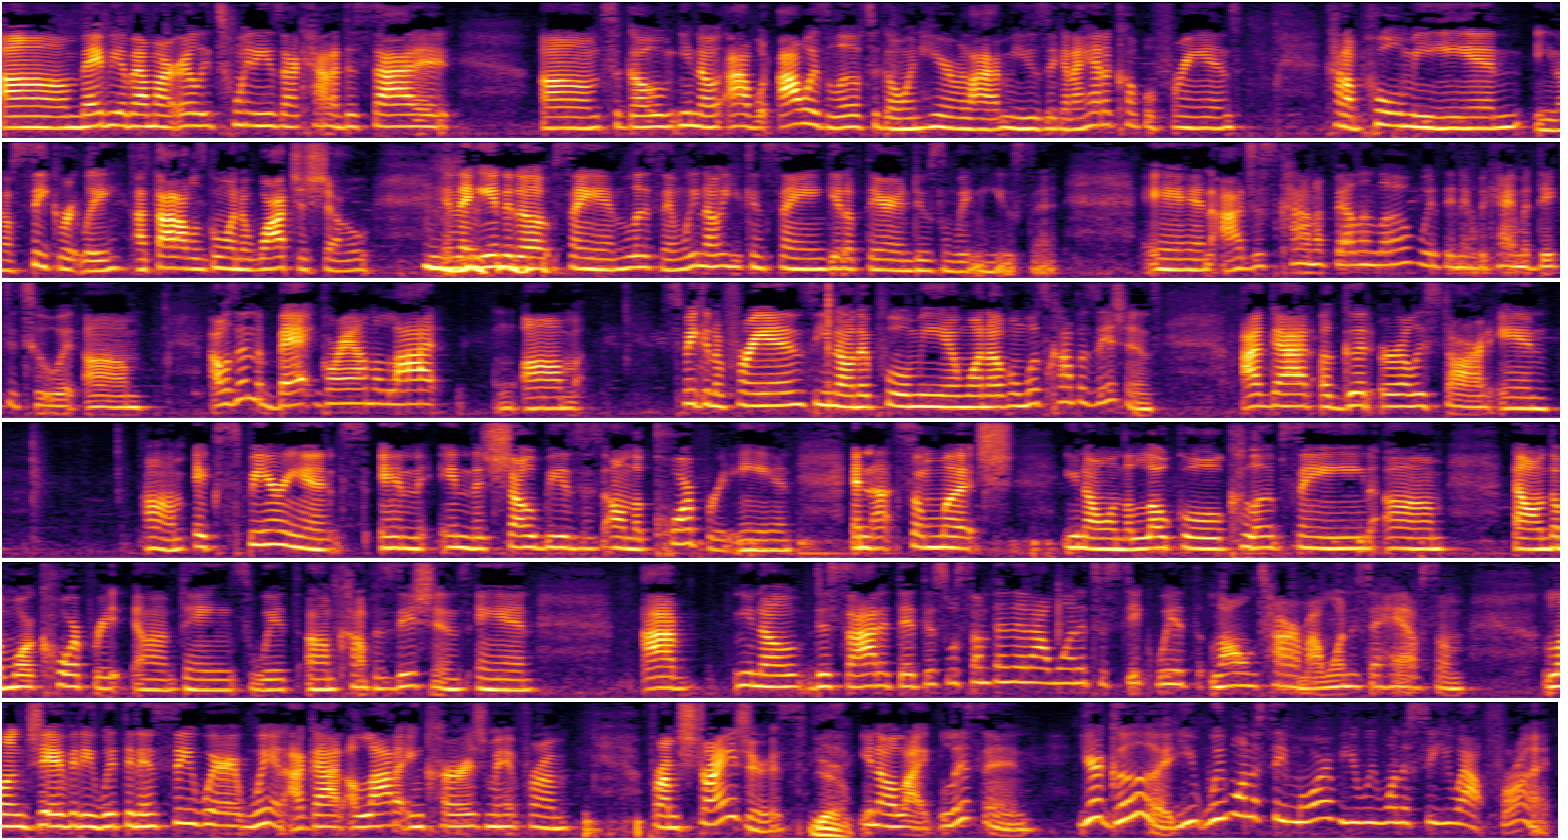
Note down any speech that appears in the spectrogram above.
um, maybe about my early 20s, I kind of decided um, to go, you know, I would always love to go and hear live music. And I had a couple friends kind of pull me in, you know, secretly. I thought I was going to watch a show, and they ended up saying, "Listen, we know you can sing. Get up there and do some Whitney Houston." And I just kind of fell in love with it and became addicted to it. Um, I was in the background a lot. Um, speaking of friends, you know, that pulled me in. One of them was compositions. I got a good early start in um, experience in in the show business on the corporate end, and not so much, you know, on the local club scene, um, on the more corporate um, things with um, compositions. And I, you know, decided that this was something that I wanted to stick with long term. I wanted to have some longevity with it and see where it went. I got a lot of encouragement from from strangers. Yeah. You know, like, listen, you're good. You, we want to see more of you. We want to see you out front.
